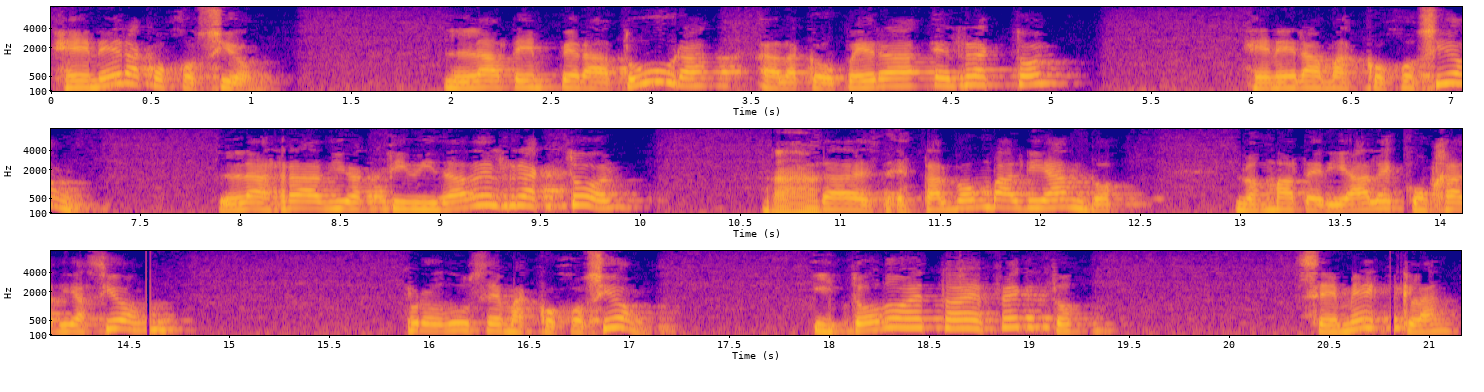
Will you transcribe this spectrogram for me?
genera cojosión. La temperatura a la que opera el reactor genera más cojosión. La radioactividad del reactor, o sea, estar bombardeando los materiales con radiación, produce más cojosión. Y todos estos efectos se mezclan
